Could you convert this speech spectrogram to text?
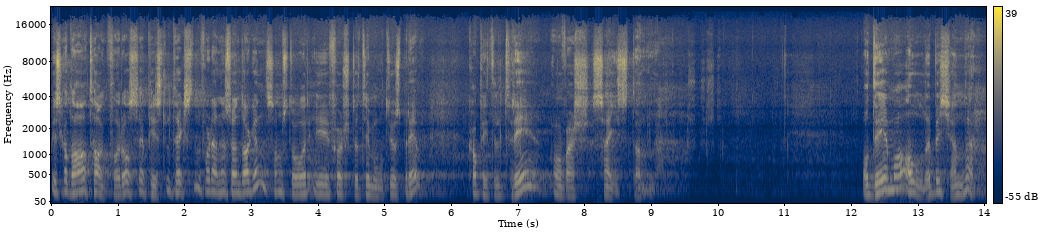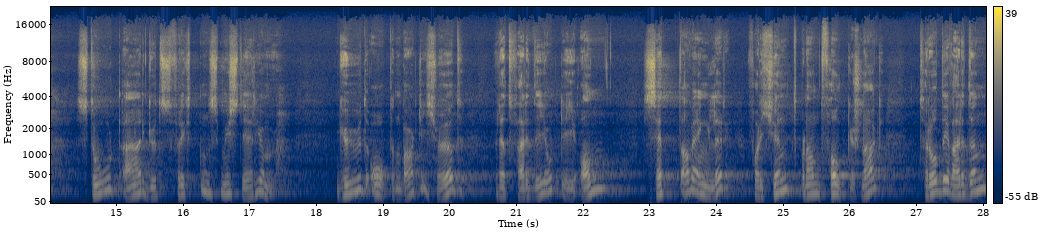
Vi skal da ta for oss epistelteksten for denne søndagen, som står i 1. Timotius brev, kapittel 3 og vers 16. Og det må alle bekjenne. Stort er gudsfryktens mysterium. Gud åpenbart i kjød, rettferdiggjort i ånd, sett av engler, forkynt blant folkeslag, trodd i verden,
